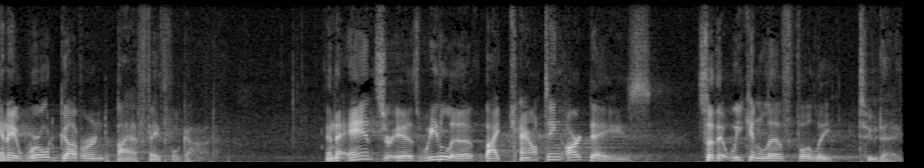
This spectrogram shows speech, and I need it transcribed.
in a world governed by a faithful God? And the answer is we live by counting our days so that we can live fully today.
